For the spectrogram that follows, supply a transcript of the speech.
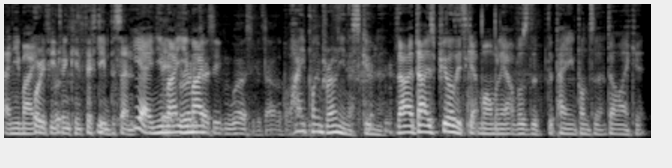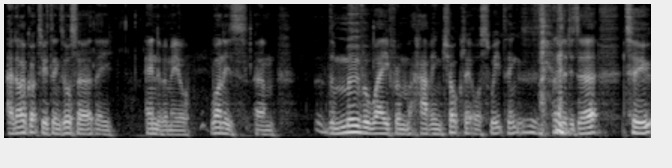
and you might. Or if you're drinking 15%. yeah, and you might you might even worse if it's out of the bottle. Why are you putting Peroni in a schooner? that that is purely to get more money out of us, the, the paying punter. Don't like it. And I've got two things also at the end of a meal. One is um, the move away from having chocolate or sweet things as, a dessert to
